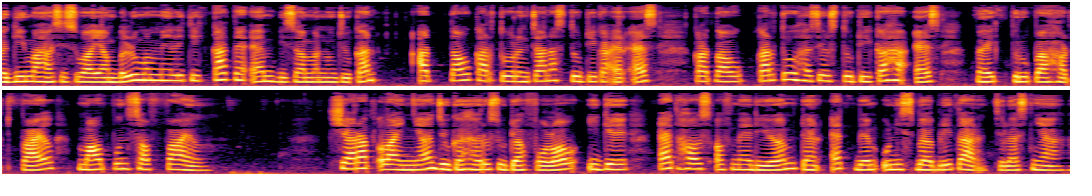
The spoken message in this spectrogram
Bagi mahasiswa yang belum memiliki KTM bisa menunjukkan atau kartu rencana studi KRS atau kartu hasil studi KHS baik berupa hard file maupun soft file. Syarat lainnya juga harus sudah follow IG at House of Medium dan at BEM Unisba Blitar, jelasnya.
